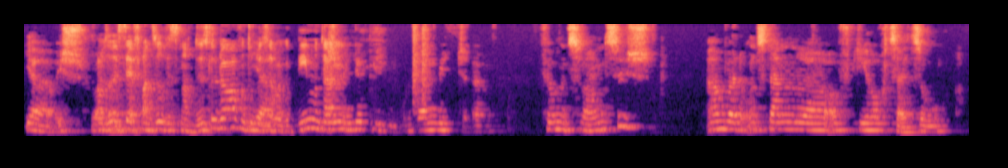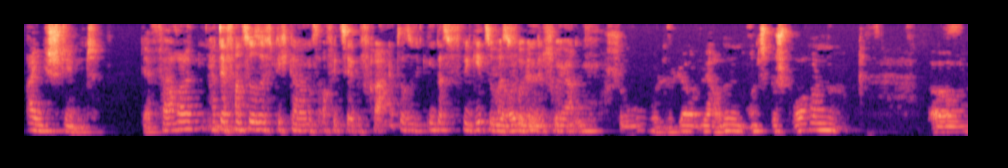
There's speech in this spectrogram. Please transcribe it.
ja, ich war Also ist der Franz Josef nach Düsseldorf und du Ja. bist aber geblieben und ich dann. bin geblieben. Und dann mit äh, 25 haben wir uns dann äh, auf die Hochzeit so eingestimmt. Der Pfarrer Hat der Franz Josef dich ganz offiziell gefragt? Also wie ging das, wie geht sowas Ja, früher in den Frühjahren? So, so, ja, wir haben uns besprochen, äh,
